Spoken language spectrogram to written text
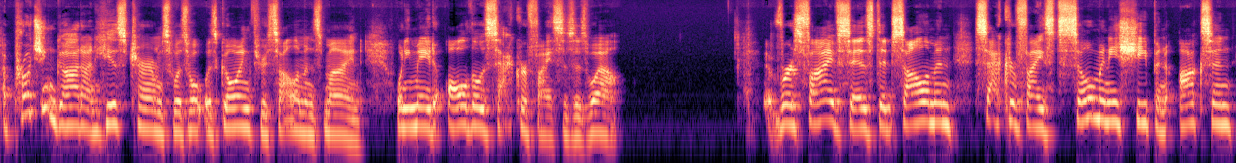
Approaching God on his terms was what was going through Solomon's mind when he made all those sacrifices as well. Verse 5 says that Solomon sacrificed so many sheep and oxen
